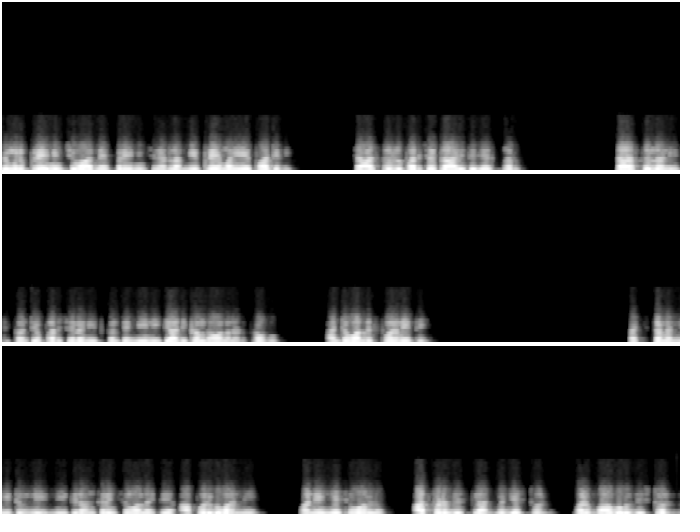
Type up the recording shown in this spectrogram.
మిమ్మల్ని ప్రేమించే వారినే ప్రేమించినట్లా మీ ప్రేమ ఏ పాటిది? శాస్త్రులు పరిచయలు ఆ రీతి చేస్తున్నారు. శాస్త్రుల నీతి కంటే పరిచయల నీతి కంటే మీ నీతి అధికం కావాలన్నాడు ప్రభు. అంటే వాళ్ళది స్వనీతి. ఖచ్చితంగా నీతి నీతిని అనుసరించిన వాళ్ళైతే ఆ పొరుగు వాడిని వాడిని ఏం చేసేవాళ్ళు? హాస్పిటల్ తీసుకుని అడ్మిట్ చేసేవాళ్ళు. వాళ్ళు బాగోగులు తీసేవాళ్ళు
